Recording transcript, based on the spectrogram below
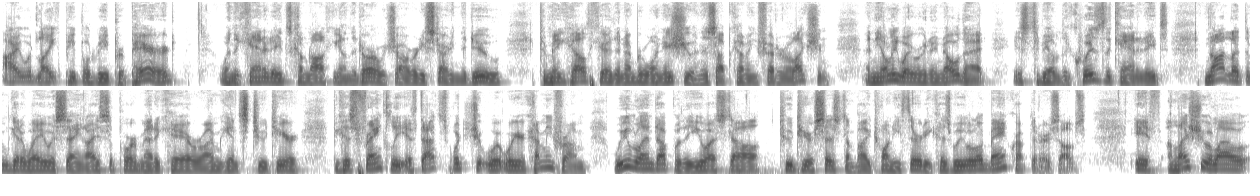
I would like people to be prepared when the candidates come knocking on the door, which they're already starting to do, to make healthcare the number one issue in this upcoming federal election. And the only way we're going to know that is to be able to quiz the candidates, not let them get away with saying, I support Medicare or I'm against two tier. Because frankly, if that's what you, where you're coming from, we will end up with a U.S. style two tier system by 2030 because we will have bankrupted ourselves. If, unless you allow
